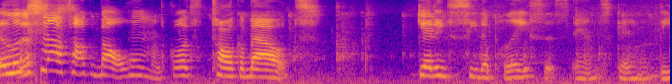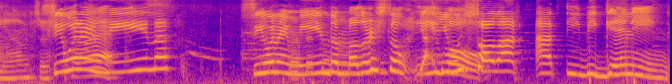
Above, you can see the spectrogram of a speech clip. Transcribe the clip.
It looks. Let's not talk about homework. Let's talk about getting to see the places and getting the answers. See what I mean? See what I mean? The mother's so evil. Yeah, you saw that at the beginning.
